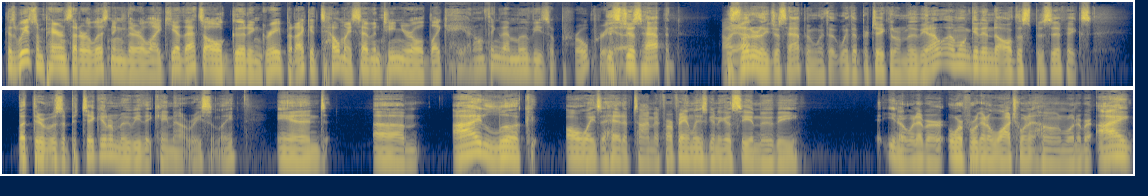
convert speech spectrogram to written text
Because we have some parents that are listening, they're like, yeah, that's all good and great, but I could tell my 17 year old, like, hey, I don't think that movie's appropriate. This just happened. Oh, this yeah? literally just happened with it with a particular movie. And I, I won't get into all the specifics, but there was a particular movie that came out recently, and um, I look always ahead of time if our family is going to go see a movie, you know, whatever, or if we're going to watch one at home, whatever. I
